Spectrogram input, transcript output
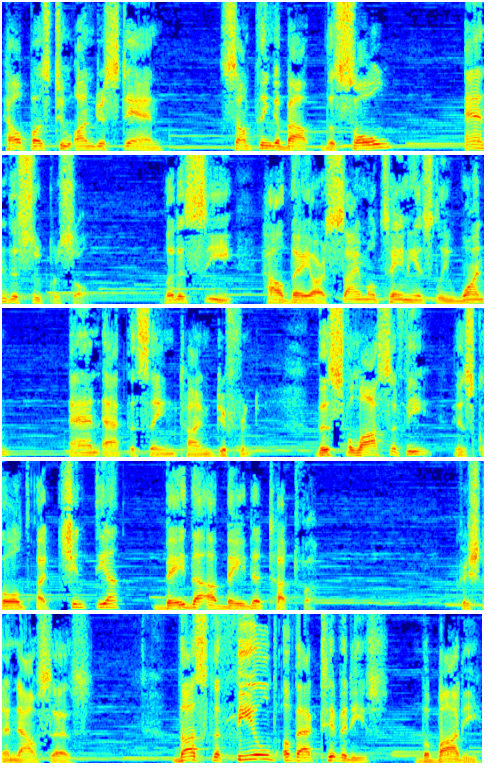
help us to understand something about the soul and the supersoul. Let us see how they are simultaneously one and at the same time different. This philosophy is called Achintya Bheda Abheda Tattva. Krishna now says, Thus the field of activities, the body,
